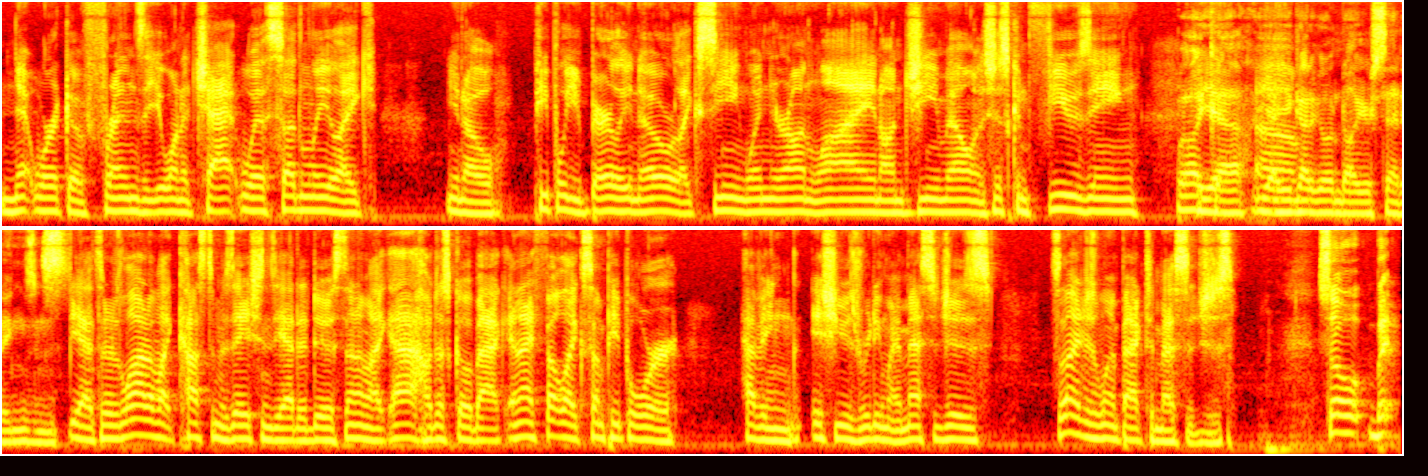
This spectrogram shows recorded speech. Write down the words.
network of friends that you want to chat with. Suddenly, like, you know, people you barely know or like seeing when you're online on Gmail, and it's just confusing well, yeah, yeah. um, you got to go into all your settings and yeah, So there's a lot of like customizations you had to do. So then I'm like, ah, I'll just go back. And I felt like some people were having issues reading my messages. So then I just went back to messages. So, but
